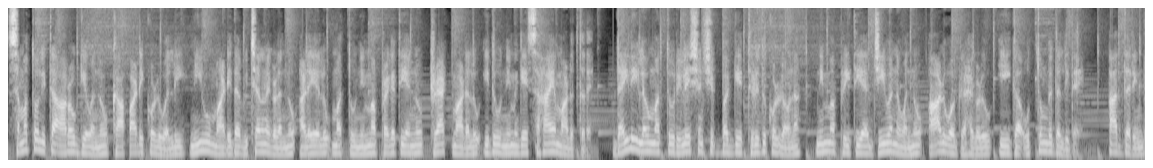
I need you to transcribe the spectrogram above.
ಸಮತೋಲಿತ ಆರೋಗ್ಯವನ್ನು ಕಾಪಾಡಿಕೊಳ್ಳುವಲ್ಲಿ ನೀವು ಮಾಡಿದ ವಿಚಲನಗಳನ್ನು ಅಳೆಯಲು ಮತ್ತು ನಿಮ್ಮ ಪ್ರಗತಿಯನ್ನು ಟ್ರ್ಯಾಕ್ ಮಾಡಲು ಇದು ನಿಮಗೆ ಸಹಾಯ ಮಾಡುತ್ತದೆ. ಡೈಲಿ ಲವ್ ಮತ್ತು ರಿಲೇಶನ್ಶಿಪ್ ಬಗ್ಗೆ ತಿಳಿದುಕೊಳ್ಳೋಣ. ನಿಮ್ಮ ಪ್ರೀತಿಯ ಜೀವನವನ್ನು ಆಳುವ ಗ್ರಹಗಳು ಈಗ ಉತ್ತುಂಗದಲ್ಲಿದೆ. ಆದ್ದರಿಂದ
